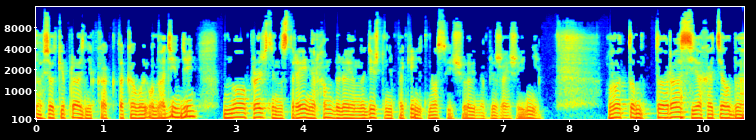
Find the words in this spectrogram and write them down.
а, все-таки праздник как таковой, он один день, но праздничное настроение, альхамдуля, я надеюсь, что не покинет нас еще и на ближайшие дни. В этом-то раз я хотел бы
